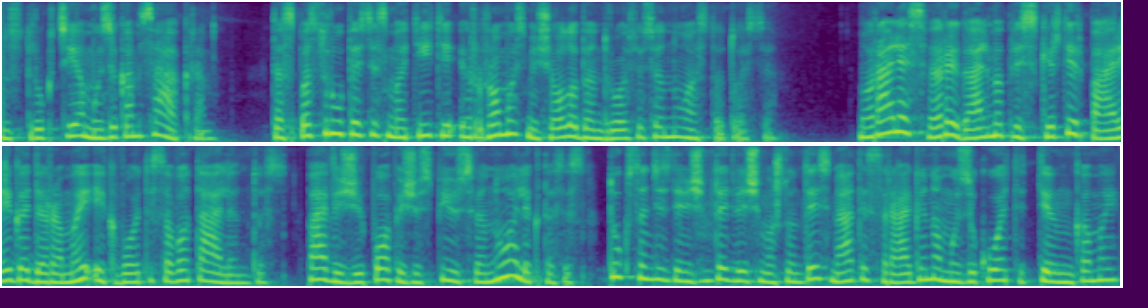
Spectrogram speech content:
instrukciją muzikams sakram. Tas pats rūpestis matyti ir Romos mišiolo bendruosiuose nuostatuose. Moralės sferai galima priskirti ir pareigą deramai eikvoti savo talentus. Pavyzdžiui, popiežius Pijus XI 1928 metais ragino muzikuoti tinkamai,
